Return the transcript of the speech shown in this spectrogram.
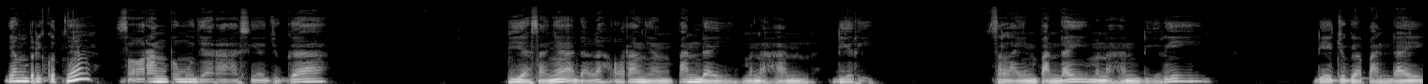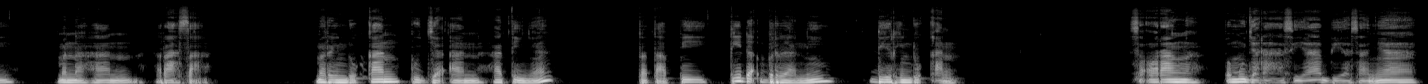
Yang berikutnya, seorang pemuja rahasia juga biasanya adalah orang yang pandai menahan diri. Selain pandai menahan diri, dia juga pandai menahan rasa. Merindukan pujaan hatinya, tetapi tidak berani dirindukan. Seorang pemuja rahasia biasanya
